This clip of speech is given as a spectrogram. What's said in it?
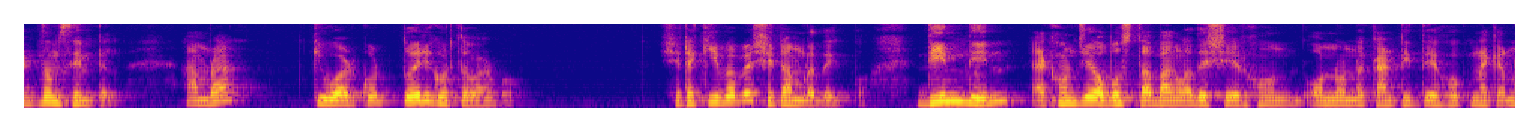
একদম সিম্পল আমরা কিউআর কোড তৈরি করতে পারব। সেটা কীভাবে সেটা আমরা দেখব। দিন দিন এখন যে অবস্থা বাংলাদেশের হন অন্য অন্য কান্ট্রিতে হোক না কেন,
